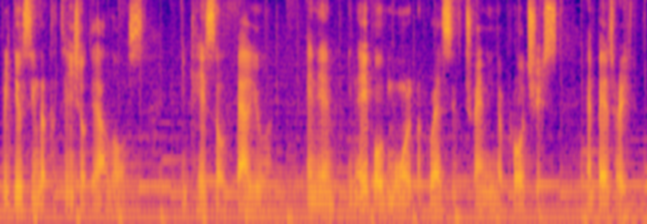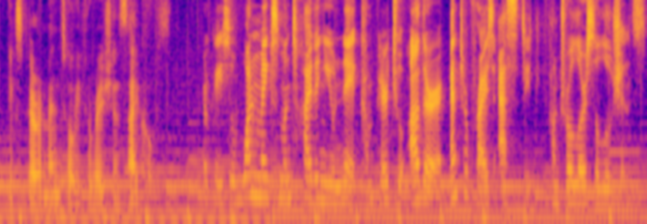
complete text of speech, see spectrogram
reducing the potential data loss in case of failure and enable more aggressive training approaches and better experimental iteration cycles. Okay, so what makes MonTitan unique compared to other enterprise SSD controller solutions?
